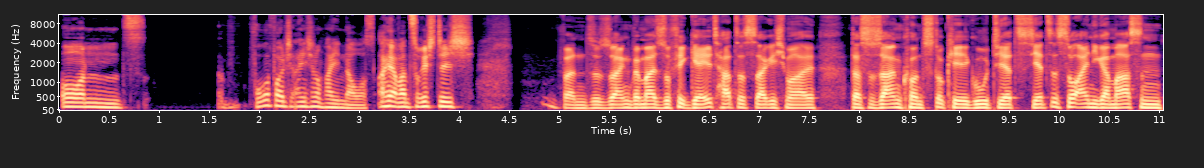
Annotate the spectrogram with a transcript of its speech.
Und worauf wollte ich eigentlich nochmal hinaus? Ach ja, wann so richtig. Wann sozusagen, wenn man so viel Geld hattest, sage ich mal, dass du sagen konntest, okay, gut, jetzt, jetzt ist so einigermaßen,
